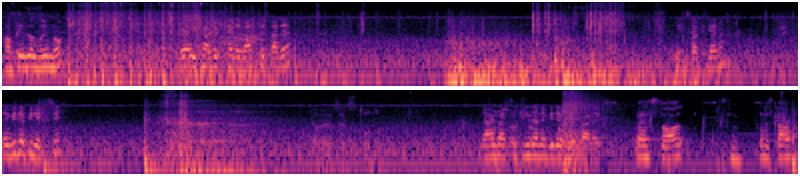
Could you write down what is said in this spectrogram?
Habt ihr da drin noch? Ja, ich habe keine Waffe gerade. Jetzt hat keiner. Der wiederbelebt sich. Da ist jetzt tot. Nein, da hat sich einer wiederbelebt, Alex. Der ist da. Der ist da.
